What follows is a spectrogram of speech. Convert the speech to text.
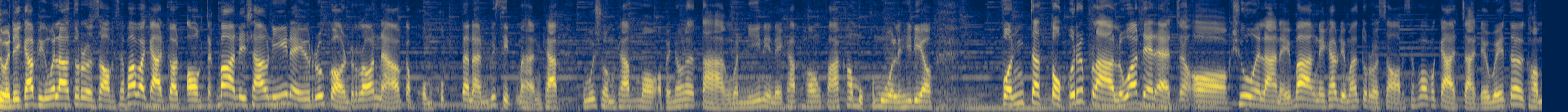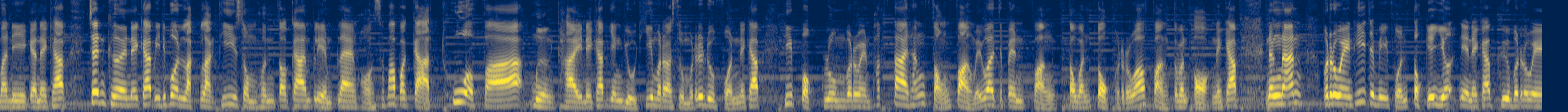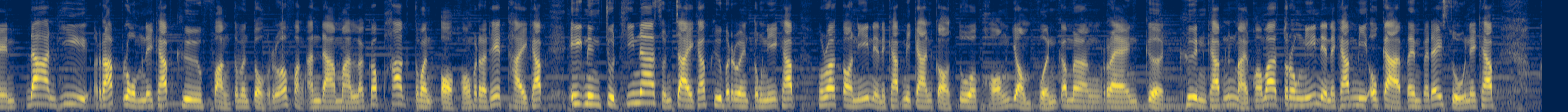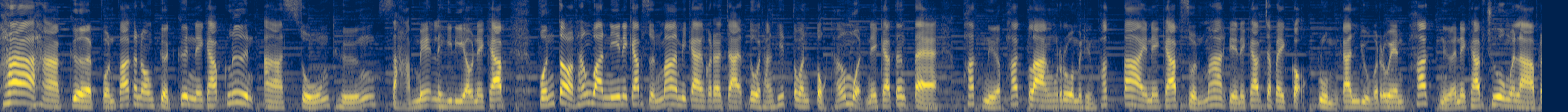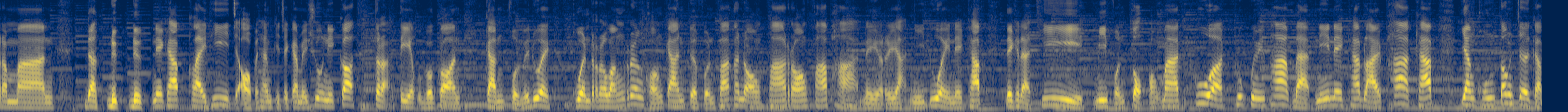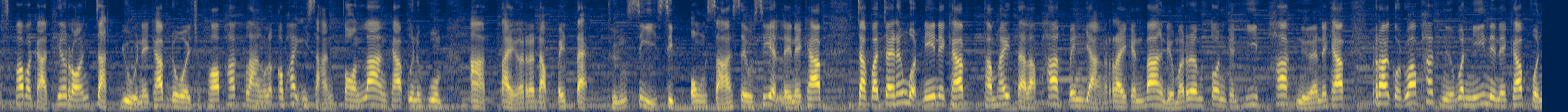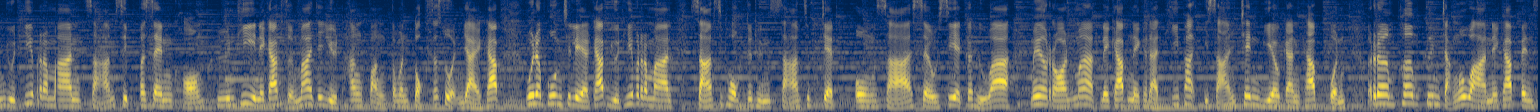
สวัสดีครับ ถึงเวลาตรวจสอบสภาพอากาศก่อนออกจากบ้านในเช้านี้ในรู้ก่อนร้อนหนาวกับผมคุปตนันวิสิทธิ์มหันครับคุณผู้ชมครับ มองออกไปนอกหน้าต่างวันนี้เนี่ยนะครับท้องฟ้าขมุกขมัวเลยทีเดียว ฝนจะตกหรือเปล่าหรือว่าแดดแดดจะออกช่วงเวลาไหนบ้างนะครับ เดี๋ยวมาตรวจสอบสภาพอากาศจาก The Weather Company กันนะครับ เช่นเคยนะครับ อิทธิพลหลัก ๆ ที่ส่งผลต่อการเปลี่ยนแปลงของสภาพอากาศทั่วฟ้าเมืองไทยนะครับยังอยู่ที่มรสุมฤดูฝนนะครับที่ปกคลุมบริเวณภาคใต้ทั้งสองฝั่งไม่ว่าจะเป็นฝั่งตะวันตก หรือว่าฝั่งตะวันออกนะครับดังนั้นบริเวณที่จะมีฝนตกเยอะๆเนี่ยนะครับคือบริเวณด้านที่รับลมนะครับคือฝั่งตะวันตก หรือว่าฝั่งอันดามันแล้วก็ภาคตะวันออกของประเทศไทยครับอีกหนึ่งจุดที่น่าสนใจครับคือบริเวณตรงนี้ครับเพราะว่าตอนนี้เนี่ยนะครับมีการก่อตัวของหย่อมฝนกำลังแรงเกิดขึ้นครับนั่นหมายความว่าตรงนี้เนี่ยนะครับมีโอกาสเป็นไปได้สูงนะครับถ้าหากเกิดฝนฟ้าขนองเกิดขึ้นนะครับคลื่นอาจสูงถึง 3 เมตรเลยทีเดียวนะครับฝนตลอดทั้งวันนี้นะครับส่วนมากมีการกระจายตัวทางทิศตะวันตกทั้งหมดนะครับตั้งแต่ภาคเหนือภาคกลางรวมไปถึงภาคใต้นะครับส่วนมากเนี่ยนะครับจะไปเกาะกลุ่มกันอยู่บริเวณภาคเหนือนะครับช่วงเวลาประมาณดึกดึกดึกๆนะครับใครที่จะออกไปทำกิจกรรมในช่วงนี้ก็ตระเตรียมอุปกรณ์กันฝนไว้ด้วย ควรระวังเรื่องของการเกิดฝนฟ้าขนองฟ้าร้องฟ้าผ่าในระยะนี้ด้วยนะครับในขณะที่มีฝนตกออกมาทั่วทุกภูมิภาคแบบนี้นะครับหลายภาคครับยังคงต้องเจอกับสภาพอากาศที่ร้อนจัดอยู่นะครับโดยเฉพาะภาคกลางแล้วก็ภาคอีสานตอนล่างครับอุณหภูมิอาจไต่ระดับไปแตะถึง 40 องศาเซลเซียสเลยนะครับจากปัจจัยทั้งหมดนี้นะครับทำให้แต่ละภาคเป็นอย่างไรกันบ้างเดี๋ยวมาเริ่มต้นกันที่ภาคเหนือนะครับปรากฏว่าภาคเหนือวันนี้เนี่ยนะครับฝนอยู่ที่ประมาณ 30%ของพื้นที่นะครับส่วนมากจะอยู่ทางฝั่งตะวันตกซะส่วนใหญ่ครับอุณหภูมิเฉลี่ยครับอยู่ที่ประมาณ36จนถึง 37 องศาเซลเซียสก็ถือว่าไม่ร้อนมากนะครับในขณะที่ภาคอีสานเช่นเดียวกันครับฝนเริ่มเพิ่มขึ้นจากเมื่อวานนะครับเป็น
